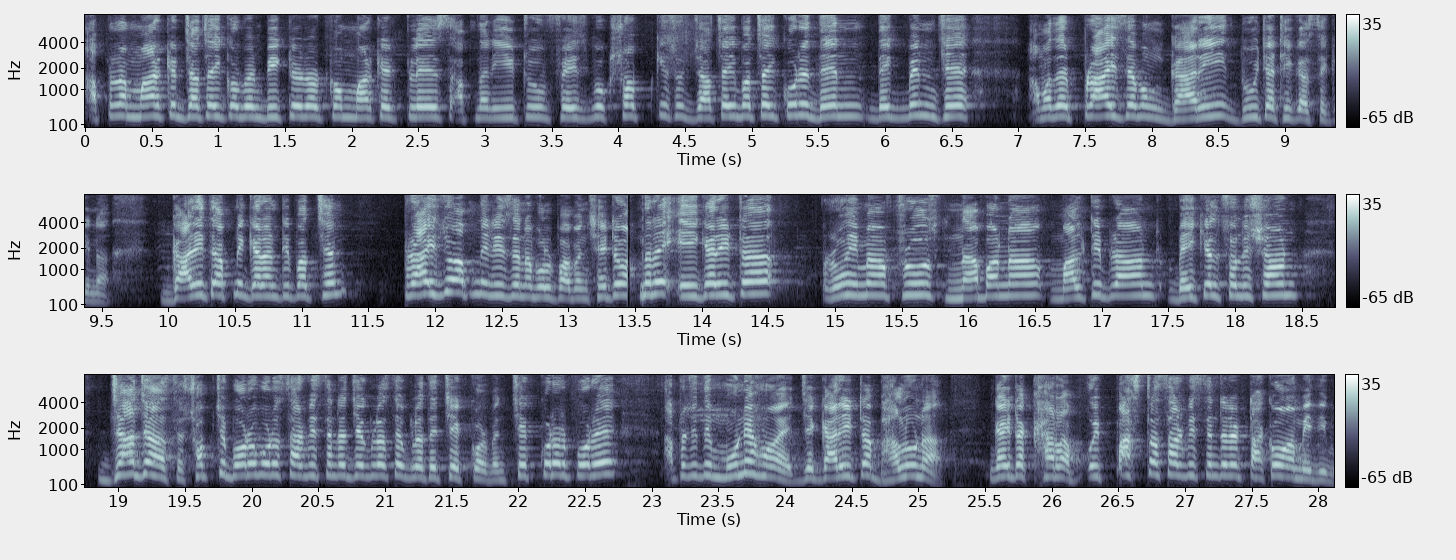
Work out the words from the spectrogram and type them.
আপনারা মার্কেট যাচাই করবেন Bikroy dot com market place আপনার ইউটিউব ফেসবুক সব কিছু যাচাই বাছাই করে দেন দেখবেন যে আমাদের প্রাইস এবং গাড়ি দুইটা ঠিক আছে কিনা। গাড়িতে আপনি গ্যারান্টি পাচ্ছেন প্রাইসও আপনি রিজনেবল পাবেন। সেটাও আপনারা এই গাড়িটা Rahima Afroz, Nabana multi brand vehicle solution যা যা আছে, সবচেয়ে বড় বড় সার্ভিস সেন্টার যেগুলো আছে, ওগুলোতে চেক করবেন। চেক করার পরে আপনার যদি মনে হয় যে গাড়িটা ভালো না গাড়িটা খারাপ, ওই পাঁচটা সার্ভিস সেন্টারের টাকাও আমি দিব।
